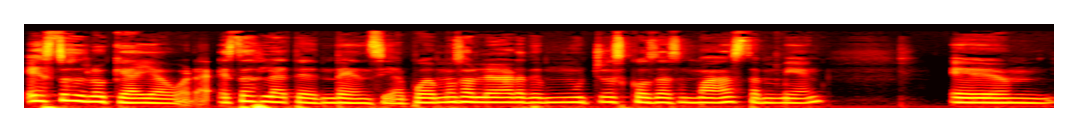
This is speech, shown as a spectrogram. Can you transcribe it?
esto es lo que hay ahora, esta es la tendencia. Podemos hablar de muchas cosas más también. Em,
